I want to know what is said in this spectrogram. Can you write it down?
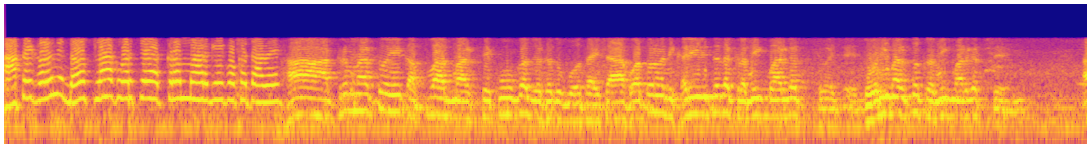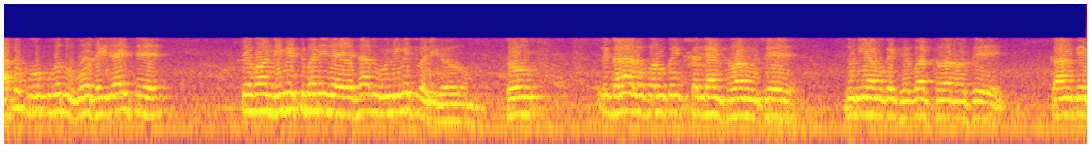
આપે કહ્યું ને, દસ લાખ વર્ષે અક્રમ માર્ગ એક વખત આવે. હા, અક્રમ માર્ગ તો એક અપવાદ માર્ગ છે. કોક જ વખત ઊભો થાય છે. આ હોતો નથી. ખરી રીતે તો ક્રમિક માર્ગ જ હોય છે. ધોરી માર્ગ તો ક્રમિક માર્ગ જ છે. આ તો કોક વખત ઊભો થઈ જાય છે. તેમાં નિમિત્ત બની જાય. છે હું નિમિત્ત બની ગયો. તો એટલે ઘણા લોકોનું કંઈક કલ્યાણ થવાનું છે. દુનિયામાં કંઈક ફેરફાર થવાનો છે. કારણ કે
